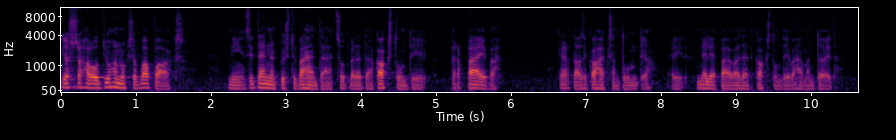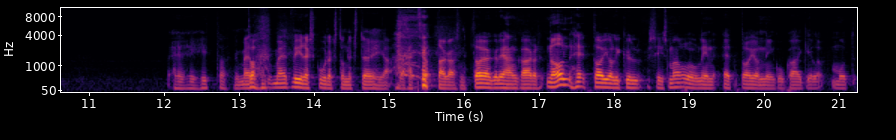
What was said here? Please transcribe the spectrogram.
jos sä haluat juhannuksen vapaaksi, niin sitä ennen pystyy vähentämään, että sut vedetään kaksi tuntia per päivä, kertaa se kahdeksan tuntia. Eli neljä päivää teet kaksi tuntia vähemmän töitä. Ei hitto. Niin meet, meet viideksi kuudeksi tunniksi töihin ja lähdet sieltä takaisin. Niin Toi on kyllä ihan kar... No on, he, toi oli kyllä, siis mä luulin, että toi on niin kuin kaikilla, mutta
